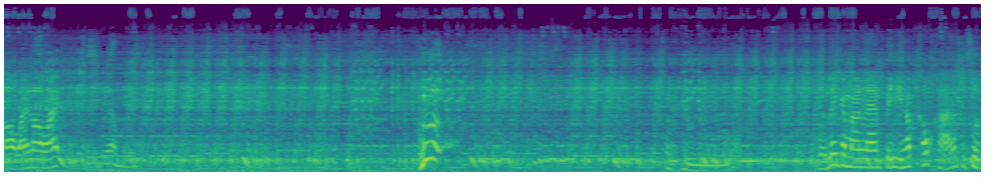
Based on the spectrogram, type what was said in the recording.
รอไว้รอไว้เยี่ยมเฮ้ออื้อหือเหมือนเล่นกันมาแลนปีครับ เข้าขากันสุด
